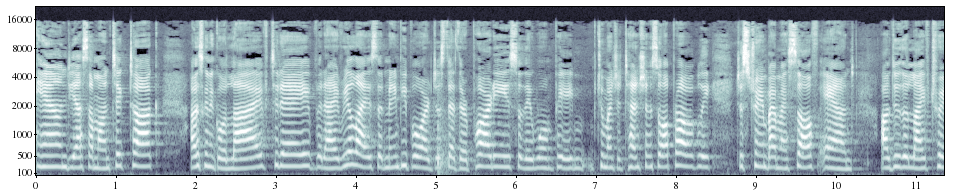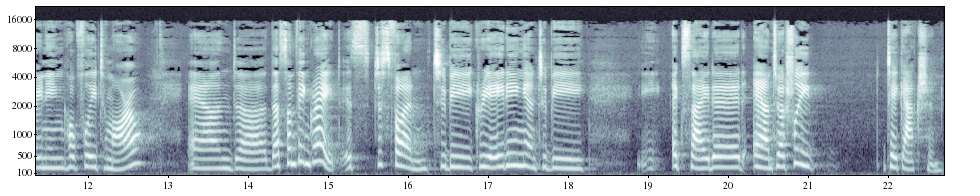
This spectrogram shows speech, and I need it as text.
And yes, I'm on TikTok. I was going to go live today, but I realized that many people are just at their parties, so they won't pay too much attention. So I'll probably just train by myself and I'll do the live training hopefully tomorrow. And uh, that's something great. It's just fun to be creating and to be excited and to actually take action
